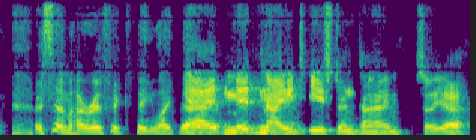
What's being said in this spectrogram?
or some horrific thing like that. Yeah, at midnight Eastern time. So yeah.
